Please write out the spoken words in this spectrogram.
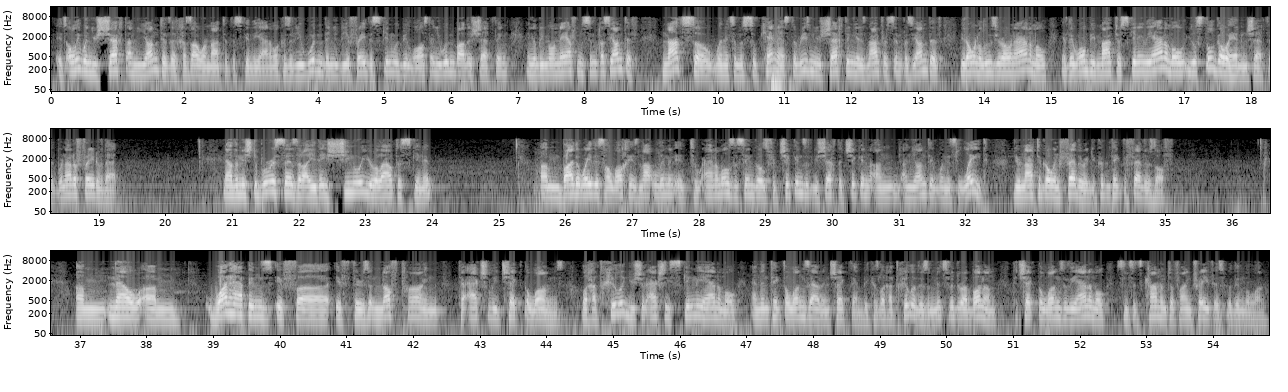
It's only when you shecht on yontiv that Chazal were matter to skin the animal, because if you wouldn't, then you'd be afraid the skin would be lost, and you wouldn't bother shechting, and you'll be monea from simchas yontiv. Not so when it's a mesukenes. The reason you're shechting it is not for simchas yontiv. You don't want to lose your own animal. If they won't be matter skinning the animal, you'll still go ahead and shecht it. We're not afraid of that. Now the Mishnah says that ayidei shinui you're allowed to skin it. Um, by the way, this halacha is not limited to animals. The same goes for chickens. If you shech the chicken on, on Yontiv when it's late, you're not to go and feather it. You couldn't take the feathers off. Um, now, um, what happens if uh, if there's enough time to actually check the lungs? Lachatchila, you should actually skin the animal and then take the lungs out and check them because lachatchila, there's a mitzvah drabanan to check the lungs of the animal since it's common to find trephis within the lung.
